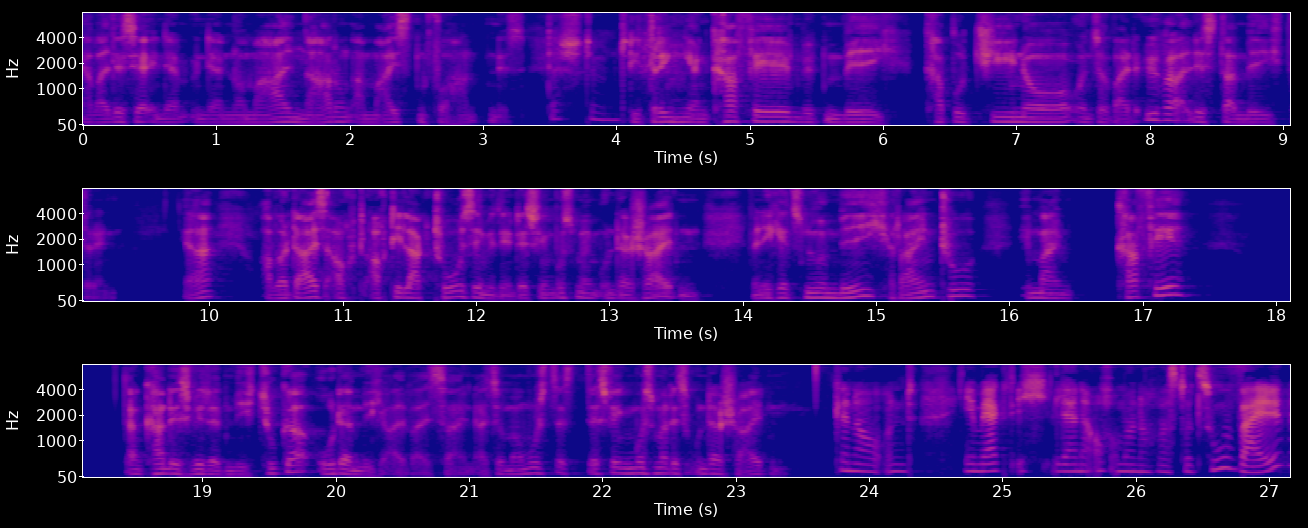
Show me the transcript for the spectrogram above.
Ja, weil das ja in der, in der normalen Nahrung am meisten vorhanden ist. Das stimmt. Die trinken ihren Kaffee mit Milch, Cappuccino und so weiter. Überall ist da Milch drin. Ja, aber da ist auch, auch die Laktose mit drin. Deswegen muss man unterscheiden. Wenn ich jetzt nur Milch reintue in meinen Kaffee, dann kann es wieder Milchzucker oder Milcheiweiß sein. Also man muss das, deswegen muss man das unterscheiden. Genau, und ihr merkt, ich lerne auch immer noch was dazu, weil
